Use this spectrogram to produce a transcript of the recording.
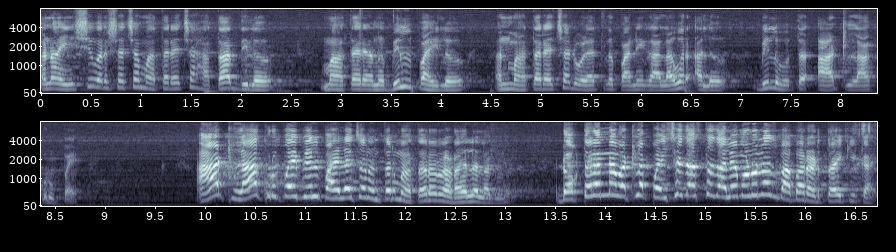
आणि ऐंशी वर्षाच्या म्हाताऱ्याच्या हातात दिलं. म्हाताऱ्यानं बिल पाहिलं आणि म्हाताऱ्याच्या डोळ्यातलं पाणी गालावर आलं. बिल होतं आठ लाख रुपये. आठ लाख रुपये बिल पाहिल्याच्या नंतर म्हातारा रडायला लागलं. डॉक्टरांना वाटलं पैसे जास्त झाले म्हणूनच बाबा रडताय की काय?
